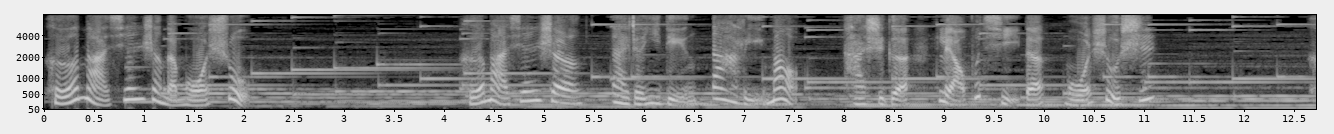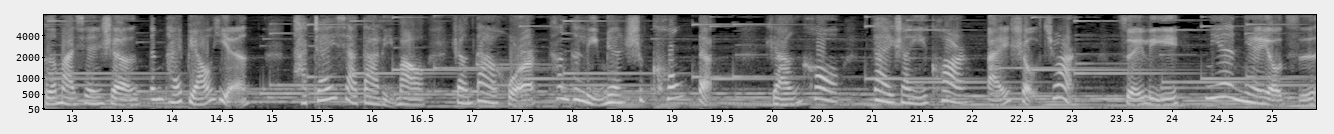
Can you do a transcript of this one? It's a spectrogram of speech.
河马先生的魔术。河马先生戴着一顶大礼帽。他是个了不起的魔术师。河马先生登台表演，他摘下大礼帽，让大伙儿看看里面是空的，然后戴上一块白手绢儿，嘴里念念有词。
